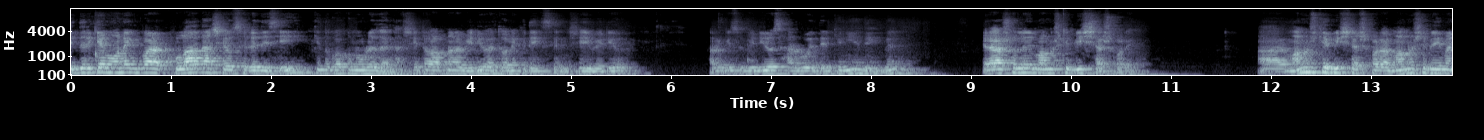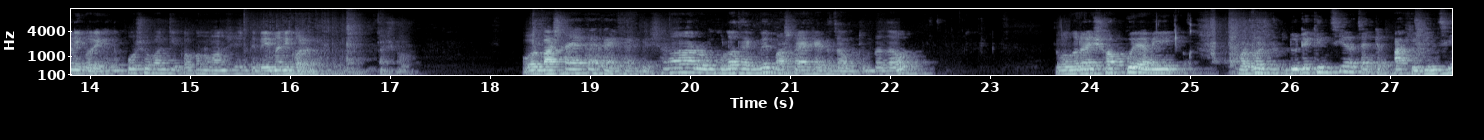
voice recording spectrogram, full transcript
এদেরকে আমি অনেকবার খোলা আকাশেও ছেড়ে দিছি, কিন্তু কখনো উড়ে যায় না। সেটাও আপনারা ভিডিও হয়তো অনেকে দেখছেন সেই ভিডিও। আরও কিছু ভিডিও ছাড়বো এদেরকে নিয়ে, দেখবেন। এরা আসলে মানুষকে বিশ্বাস করে। আর মানুষকে বিশ্বাস করা, মানুষে বেইমানি করে, কিন্তু পশু পাখি কখনো মানুষের সাথে বেইমানি করে না? ওর বাসায় একা একাই থাকবে। সারা রুম খোলা থাকবে, বাসায় একা একা যাও, তোমরা যাও। তো বন্ধুরা, এই সব করে আমি দুটো কিনছি আর চারটে পাখি কিনছি।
